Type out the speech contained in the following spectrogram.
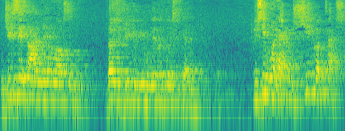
And Jesus says, I am the everlasting. Those of me will never thirst again. You see what happened? She got touched.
